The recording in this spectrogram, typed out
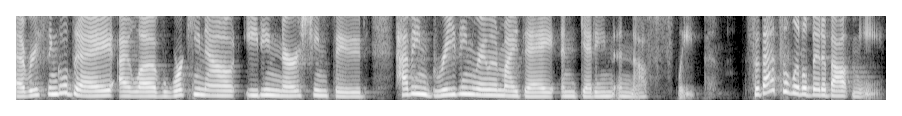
every single day. I love working out, eating nourishing food, having breathing room in my day, and getting enough sleep. So that's a little bit about me.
